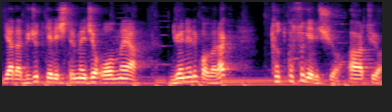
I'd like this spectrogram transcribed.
ya da vücut geliştirmeci olmaya yönelik olarak tutkusu gelişiyor, artıyor.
